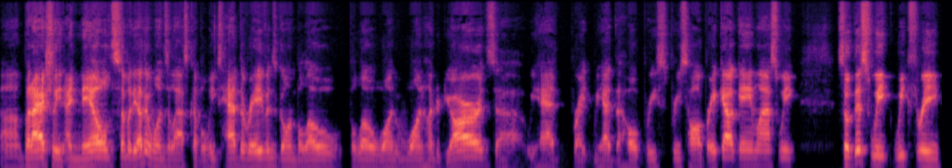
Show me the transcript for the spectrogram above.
Um, but I actually I nailed some of the other ones the last couple weeks. Had the Ravens going below below one 100 yards. Uh, we had bright we had the whole Breece Breece Hall breakout game last week. So this week, week three,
